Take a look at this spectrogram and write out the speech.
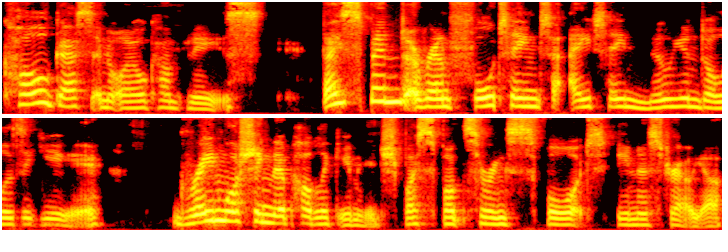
coal, gas, and oil companies. They spend around 14 to 18 million dollars a year greenwashing their public image by sponsoring sport in Australia.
